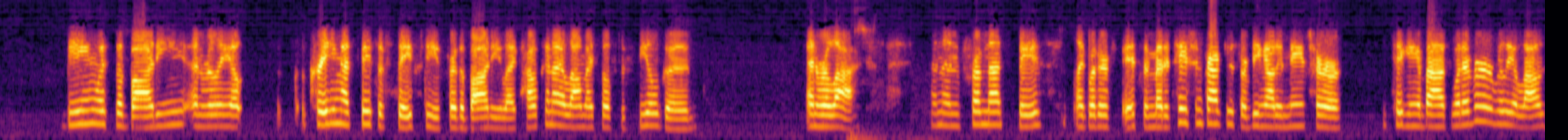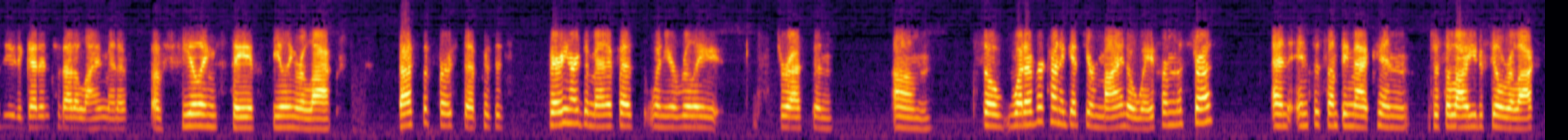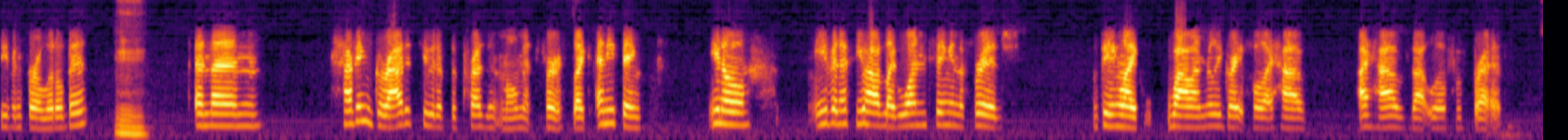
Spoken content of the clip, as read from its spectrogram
being with the body and really uh, creating that space of safety for the body. Like, how can I allow myself to feel good and relax? And then from that space, like whether it's a meditation practice or being out in nature or taking a bath, whatever really allows you to get into that alignment of, of feeling safe, feeling relaxed. That's the first step because it's very hard to manifest when you're really stressed and um, so whatever kind of gets your mind away from the stress and into something that can just allow you to feel relaxed even for a little bit. Mm. And then having gratitude of the present moment first, like anything, you know, even if you have like one thing in the fridge, being like, wow, I'm really grateful I have, I have that loaf of bread.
